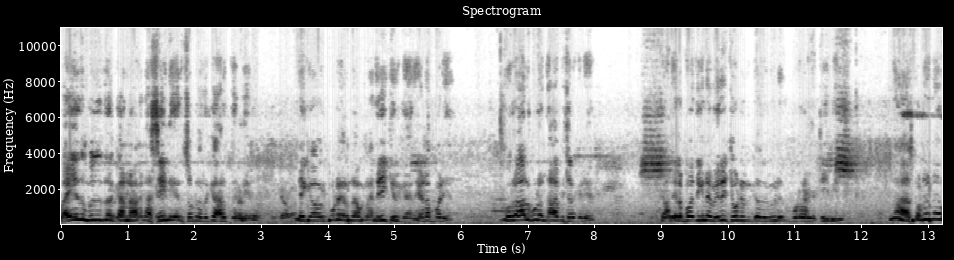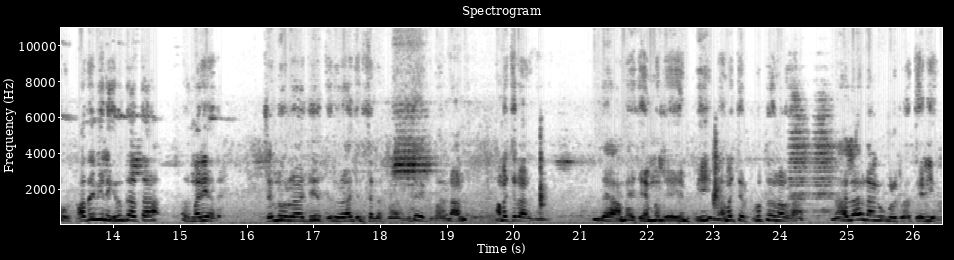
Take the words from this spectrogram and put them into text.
வயது முதிர்ந்ததுக்கான நான் சீனியர் சொல்கிறதுக்கு அர்த்தம் இல்லை. இன்னைக்கு அவர் கூட இருந்தவங்க நீக்கியிருக்காரு எடப்பாடி. ஒரு ஆள் கூட அந்த ஆஃபீஸில் கிடையாது. காலையில் பார்த்தீங்கன்னா வெறிச்சோடு இருக்கிறது வீடு போடுறாங்க டிவியில் நான் சொல்கிறேன்னா ஒரு பதவியில் இருந்தால் தான் அது மரியாதை. செல்லூர் ராஜு திரு ராஜன் செல்லப்பா உதயகுமார் நான் அமைச்சராக இருந்தேன் இந்த அமை எம்எல்ஏ எம்பி அமைச்சர் கொடுத்ததுனால தான் நான் எல்லோரும் நாங்கள் உங்களுக்குலாம் தெரியும்.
